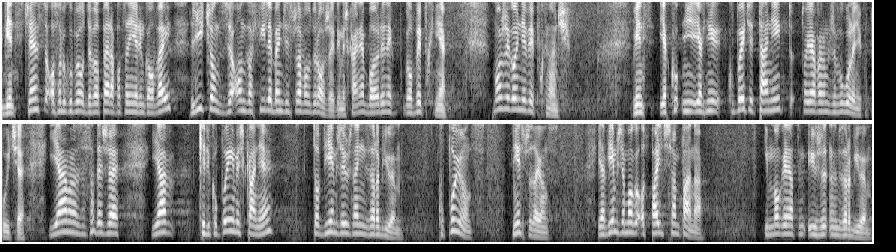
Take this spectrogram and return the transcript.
Więc często osoby kupują dewelopera po cenie rynkowej, licząc, że on za chwilę będzie sprzedawał drożej te mieszkania, bo rynek go wypchnie. Może go nie wypchnąć. Więc jak, jak nie kupujecie taniej, to, to ja uważam, że w ogóle nie kupujcie. Ja mam zasadę, że ja kiedy kupuję mieszkanie, to wiem, że już na nim zarobiłem. Kupując, nie sprzedając. Ja wiem, że mogę odpalić szampana i mogę na tym, już na tym zarobiłem.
